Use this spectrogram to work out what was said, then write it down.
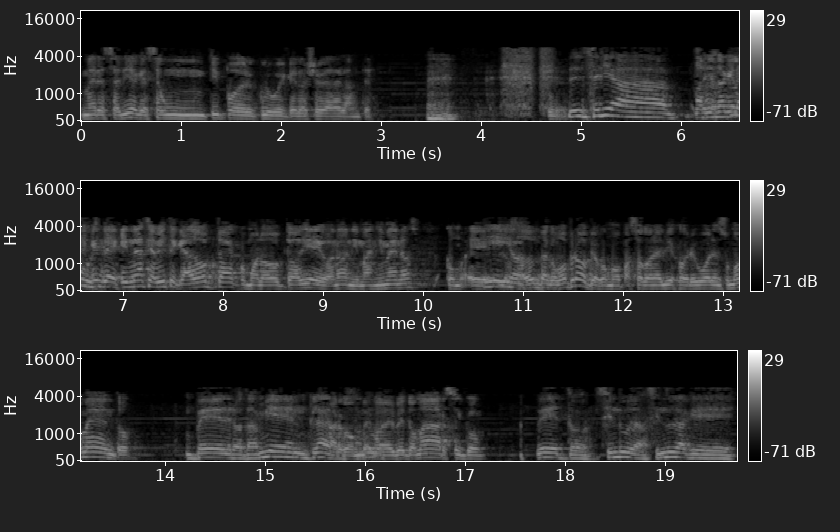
merecería que sea un tipo del club el que lo lleve adelante. Sí. Sería. Más allá que la gente de Gimnasia, viste, que adopta como lo adoptó a Diego, ¿no? Ni más ni menos. Como, eh, los adopta como propio, como pasó con el viejo Grigol en su momento. Pedro también, claro. con, con el Beto Márcico. Beto, sin duda, sin duda que,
